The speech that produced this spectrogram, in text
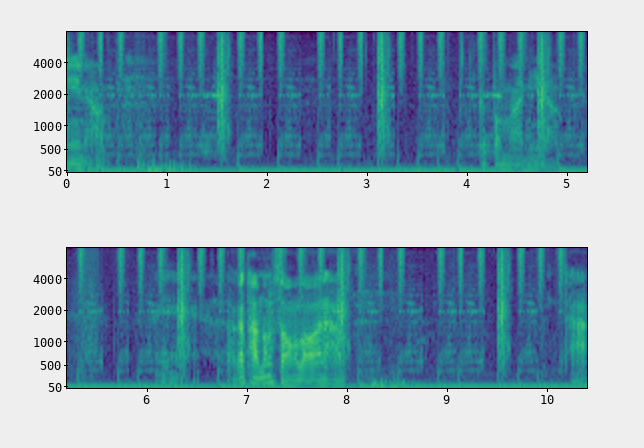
นี่นะครับ ก็ประมาณนี้นะครับ แล้วก็ทำทั้งสองล้อนะครับทาง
